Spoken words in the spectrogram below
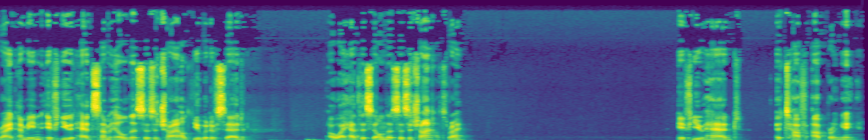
Right? I mean, if you'd had some illness as a child, you would have said, Oh, I had this illness as a child, right? If you had a tough upbringing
